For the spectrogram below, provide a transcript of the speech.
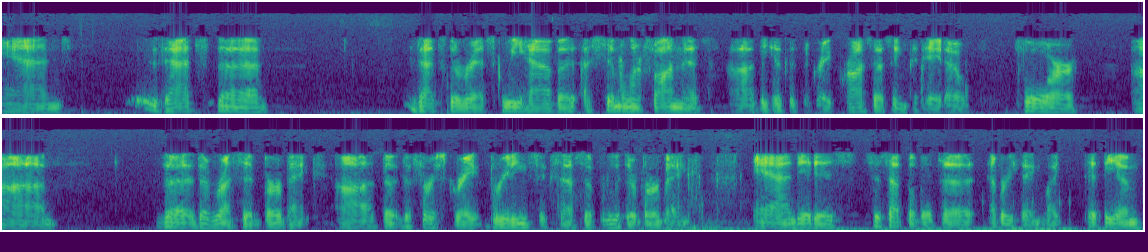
and that's the that's the risk. We have a, a similar fondness uh, because it's a great processing potato for um, the the russet Burbank, uh, the the first great breeding success of Luther Burbank, and it is susceptible to everything like Pythium.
